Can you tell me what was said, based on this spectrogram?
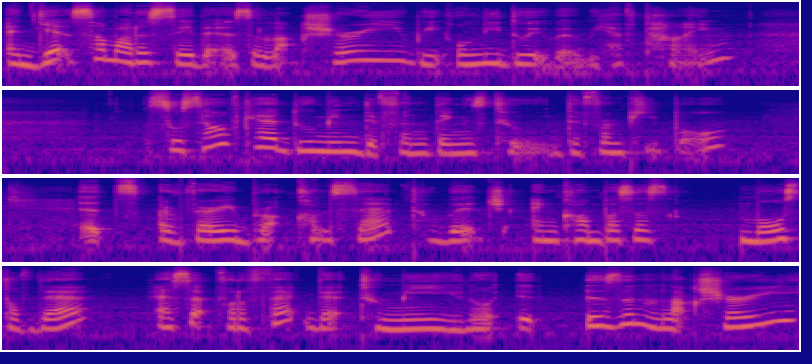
And yet, some others say that it's a luxury, we only do it when we have time. So, self care do mean different things to different people. It's a very broad concept which encompasses most of that, except for the fact that to me, you know, it isn't luxury.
